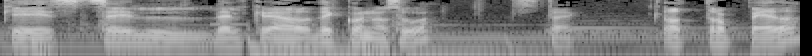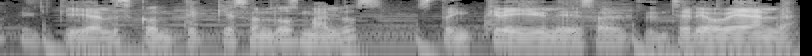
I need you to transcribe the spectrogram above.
que es el del creador de Konosuba. Está otro pedo, que ya les conté que son los malos. Está increíble esa, en serio, véanla.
